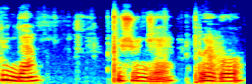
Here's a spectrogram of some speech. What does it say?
Gündem, düşünce, duygu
